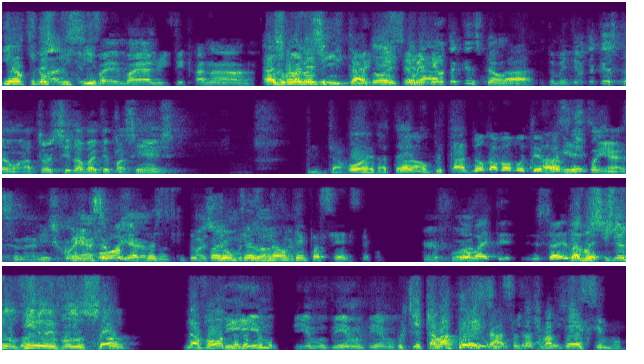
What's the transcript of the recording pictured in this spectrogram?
e é o que nós precisamos. Vai, vai, ali ficar na. As Agora, assim, também, tem, também tem outra questão. Né? Ah. Né? Também tem outra questão. A torcida vai ter paciência? Então. Pô, Renato, é complicado. Nunca vamos ter ah, paciência. A gente conhece, né? A gente conhece Pô, a torcida. Nós somos lá, não né? tem paciência. É foda. Não vai ter. Isso aí Mas vocês já não viram a evolução na volta? Vimos, vimos, vimos, vimos. Porque tava péssimo. Tava péssimo.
